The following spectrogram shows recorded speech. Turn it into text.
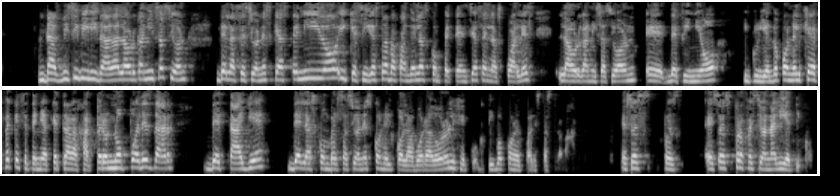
das visibilidad a la organización de las sesiones que has tenido y que sigues trabajando en las competencias en las cuales la organización eh, definió, incluyendo con el jefe, que se tenía que trabajar, pero no puedes dar detalle de las conversaciones con el colaborador o el ejecutivo con el cual estás trabajando. Eso es, pues, eso es profesional y ético.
